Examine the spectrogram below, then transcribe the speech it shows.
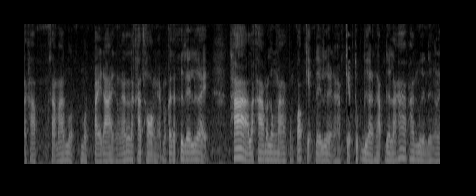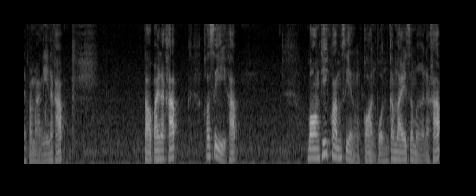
นะครับ สามารถหมดหมดไปได้ดังนั้นราคาทองเนี่ยมันก็จะขึ้นเรื่อยๆ ถ้าราคามันลงมาผมก็เก็บเรื่อยๆนะครับ เก็บทุกเดือนครับ เดือนละห้าพันหมื่นหนึ่งอะไรประมาณนี้นะครับ ต่อไปนะครับ ข้อ 4 ครับ มองที่ความเสี่ยงก่อนผลกำไรเสมอนะครับ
